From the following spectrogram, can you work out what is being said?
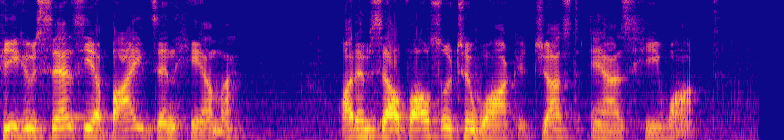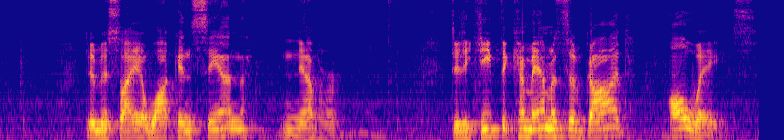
He who says he abides in him ought himself also to walk just as he walked. Did Messiah walk in sin? Never. Did he keep the commandments of God? Always.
